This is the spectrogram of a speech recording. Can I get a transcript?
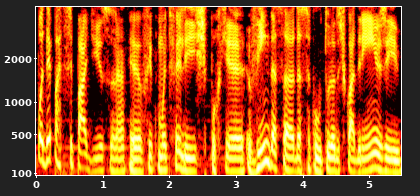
poder participar disso, né? Eu fico muito feliz, porque vim dessa, dessa cultura dos quadrinhos e,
